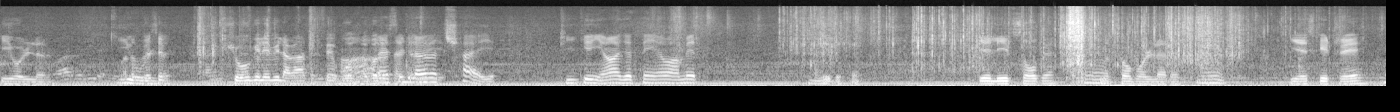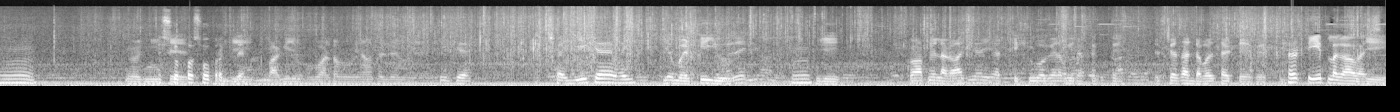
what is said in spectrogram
की होल्डर की मतलब होल्डर। वैसे शो के लिए भी लगा सकते हैं बहुत हाँ, ज़बरदस्त भी लग है अच्छा है ये। ठीक है यहाँ आ जाते हैं आमिर। ये देखें। ये लीफ सोप है हम्म। मतलब सोप होल्डर है। हम्म, ये इसकी ट्रे हम्म, और नीचे ऊपर soap रख दें। बाकी जो वाटर वो यहाँ से ठीक है। अच्छा ये क्या है भाई? ये मल्टी यूज़ है। हम्म, जी। इसको आपने लगा दिया या टिश्यू वगैरह भी रख सकते हैं? इसके साथ डबल साइड टेप है सर टेप लगा हुआ है। जी।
